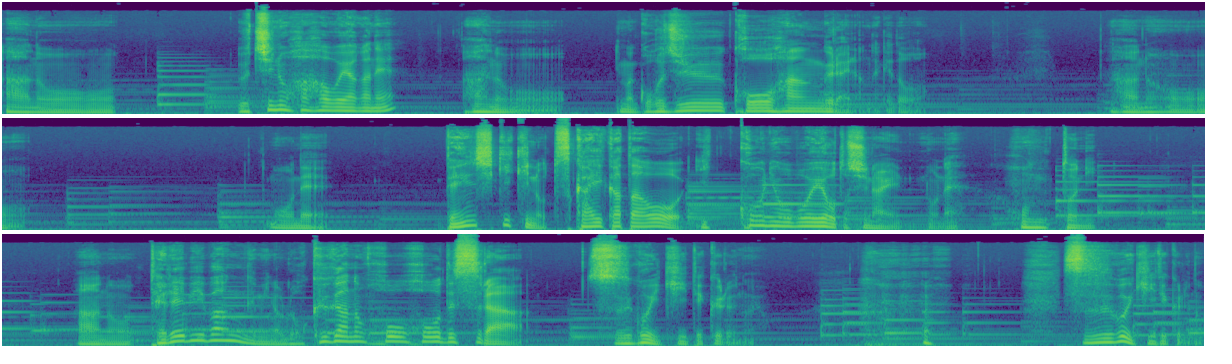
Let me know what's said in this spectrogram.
あのー、うちの母親がねあの今50後半ぐらいなんだけどあのー、もうね電子機器の使い方を一向に覚えようとしないのね。本当に。あのテレビ番組の録画の方法ですらすごい聞いてくるのよ。すごい聞いてくるの。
